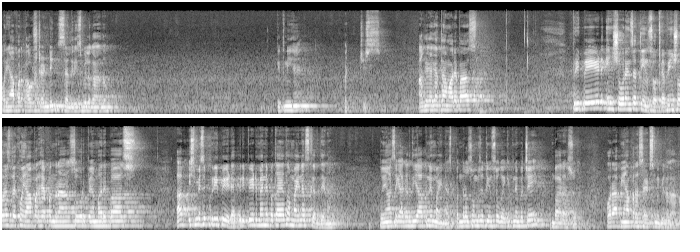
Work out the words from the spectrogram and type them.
और यहाँ पर आउटस्टैंडिंग सैलरीज भी लगा दो। कितनी है? पच्चीस सौ। आगे क्या कहता है हमारे पास? प्रीपेड इंश्योरेंस है तीन सौ रुपये। अभी इंश्योरेंस देखो, यहाँ पर है पंद्रह सौ रुपये हमारे पास। अब इसमें से प्रीपेड है। प्रीपेड मैंने बताया था, माइनस कर देना। तो यहाँ से क्या कर दिया आपने? माइनस। पंद्रह सौ में से तीन सौ गए। कितने बचे? बारह सौ। और आप यहाँ पर असेट्स में भी लगा दो।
